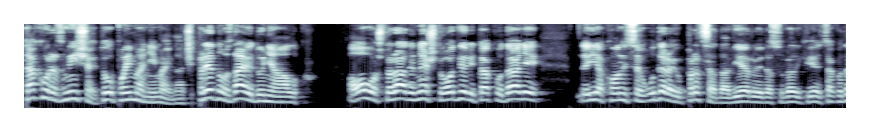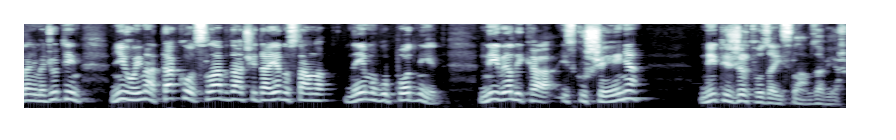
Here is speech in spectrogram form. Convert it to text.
tako razmišljaju, to poimanje imaju. Znači, prednost daju Dunjalku. A ovo što rade nešto odvjeri i tako dalje, iako oni se udaraju prca da vjeruju da su veliki vjernici, tako dalje, međutim, njihov ima tako slab, znači da jednostavno ne mogu podnijeti ni velika iskušenja, niti žrtvu za islam, za vjeru.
